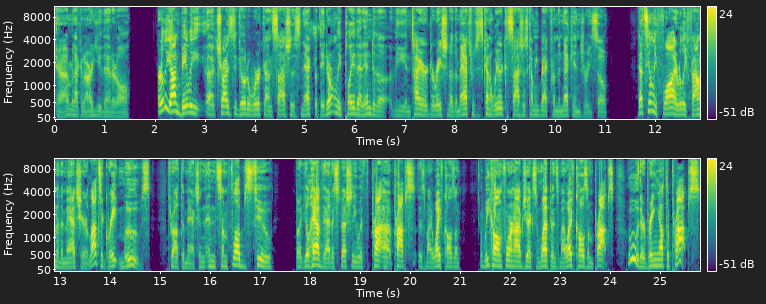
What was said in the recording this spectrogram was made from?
Yeah, I'm not going to argue that at all. Early on, Bayley uh, tries to go to work on Sasha's neck, but they don't really play that into the the entire duration of the match, which is kind of weird because Sasha's coming back from the neck injury. So that's the only flaw I really found in the match here. Lots of great moves throughout the match, and and some flubs too. But you'll have that, especially with pro- uh, props, as my wife calls them. We call them foreign objects and weapons. My wife calls them props. Ooh, they're bringing out the props.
